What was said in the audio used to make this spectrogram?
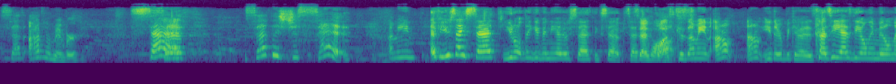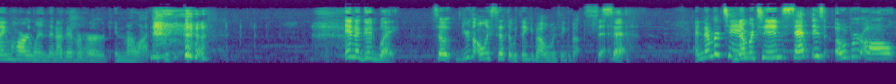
Seth. I remember. Seth. Seth. Seth is just Seth. I mean, If you say Seth, you don't think of any other Seth except Seth, Seth Quast. Because I mean, I don't. I don't either. Because. Because he has the only middle name Harlan that I've ever heard in my life. in a good way. so you're the only Seth that we think about when we think about Seth. Seth. And number 10. Number ten. Seth is overall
